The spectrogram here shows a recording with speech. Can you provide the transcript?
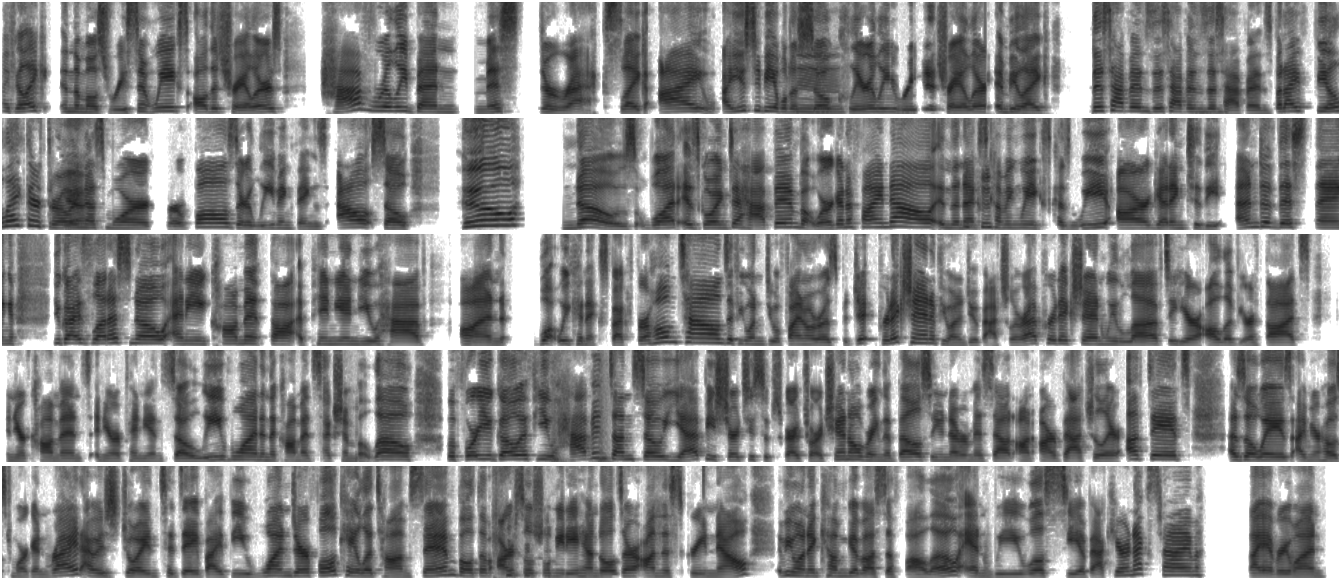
I feel like in the most recent weeks, all the trailers have really been misdirects. Like I I used to be able to so Mm. clearly read a trailer and be like, this happens, this happens, this Mhm. happens. But I feel like they're throwing Yeah. us more curveballs. They're leaving things out. So who knows what is going to happen, but we're going to find out in the next coming weeks because we are getting to the end of this thing. You guys let us know any comment, thought, opinion you have on what we can expect for hometowns. If you want to do a final rose predi- prediction, if you want to do a bachelorette prediction, we love to hear all of your thoughts and your comments and your opinions. So leave one in the comments section below. Before you go, if you haven't done so yet, be sure to subscribe to our channel, ring the bell so you never miss out on our Bachelor updates. As always, I'm your host, Morgan Wright. I was joined today by the wonderful Kayla Thompson. Both of our social media handles are on the screen now. If you want to come give us a follow, and we will see you back here next time. Bye, everyone.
